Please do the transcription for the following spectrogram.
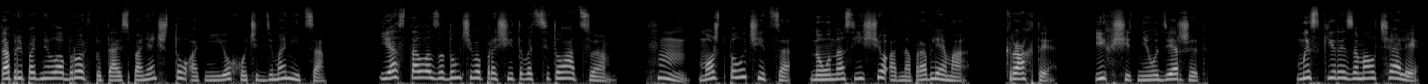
Та приподняла бровь, пытаясь понять, что от нее хочет демоница. Я стала задумчиво просчитывать ситуацию. Хм, может получиться, но у нас еще одна проблема. Крахты. Их щит не удержит. Мы с Кирой замолчали,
